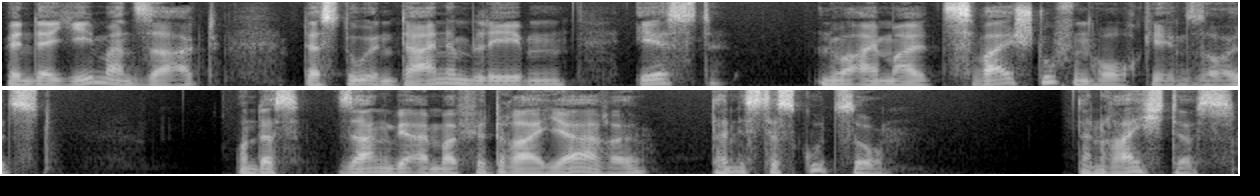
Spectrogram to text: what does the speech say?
Wenn der jemand sagt, dass du in deinem Leben erst nur einmal zwei Stufen hochgehen sollst, und das sagen wir einmal für drei Jahre, dann ist das gut so. Dann reicht das.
